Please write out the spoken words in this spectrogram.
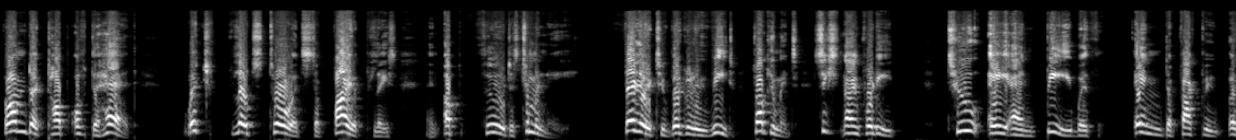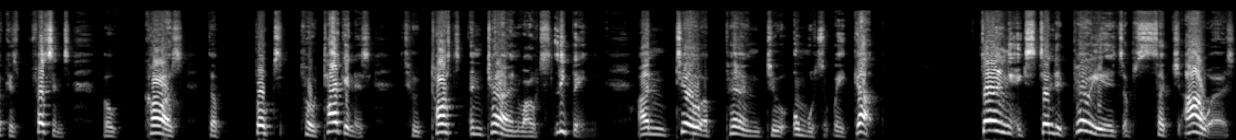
from the top of the head, which floats towards the fireplace and up through the chimney. Failure to regularly read documents 6942A and B within the factory worker's presence will cause the book's protagonist to toss and turn while sleeping until appearing to almost wake up. During extended periods of such hours,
